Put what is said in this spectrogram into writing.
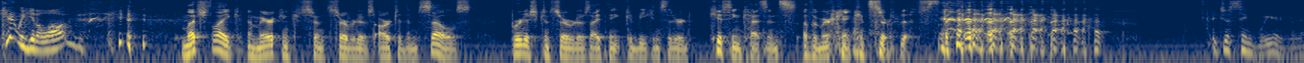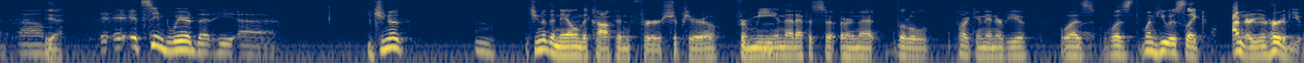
can't we get along? Much like American conservatives are to themselves, British conservatives, I think, could be considered kissing cousins of American conservatives. it just seemed weird, you know. Um, yeah. It, it seemed weird that he. Uh, Do you know? Do you know the nail in the coffin for Shapiro for me hmm. in that episode or in that little fucking interview was was when he was like, "I've never even heard of you.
